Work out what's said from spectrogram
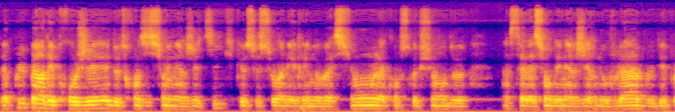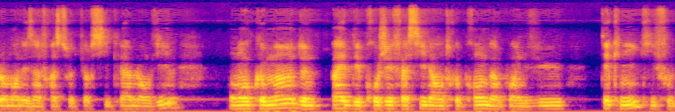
la plupart des projets de transition énergétique, que ce soit les rénovations, la construction d'installations d'énergie renouvelable, le déploiement des infrastructures cyclables en ville, ont en commun de ne pas être des projets faciles à entreprendre d'un point de vue technique. Il faut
